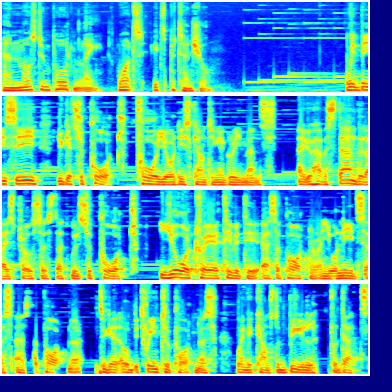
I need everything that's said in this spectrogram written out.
and most importantly, what's its potential. With BC, you get support for your discounting agreements. And you have a standardized process that will support your creativity as a partner and your needs as, as a partner together or between two partners when it comes to bill for that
